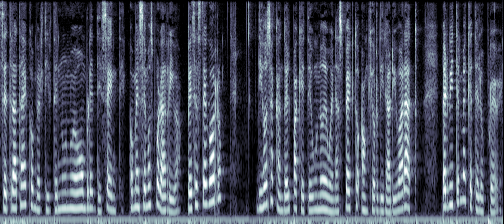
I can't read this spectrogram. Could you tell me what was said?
Se trata de convertirte en un nuevo hombre decente. Comencemos por arriba. ¿Ves este gorro? Dijo sacando del paquete uno de buen aspecto, aunque ordinario y barato. Permíteme que te lo pruebe.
